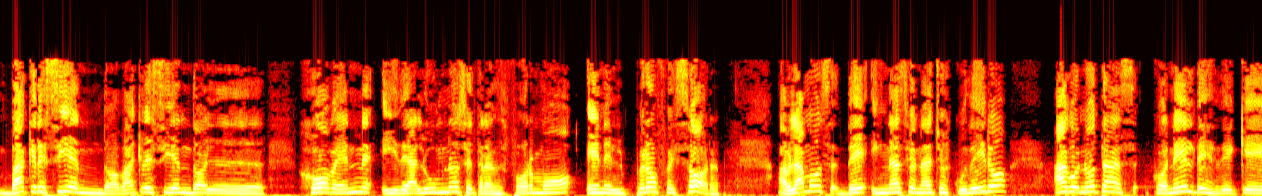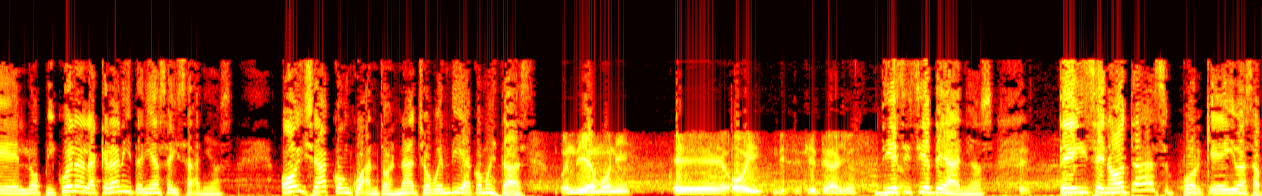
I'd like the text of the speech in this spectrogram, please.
va creciendo, va creciendo el joven y de alumno se transformó en el profesor. Hablamos de Ignacio Nacho Escudero. Hago notas con él desde que lo picó el alacrán y tenía seis años. Hoy ya con cuántos, Nacho. Buen día, ¿cómo estás? Buen día, Moni. Eh, hoy 17 años. 17 años. Sí. Te hice notas porque ibas a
